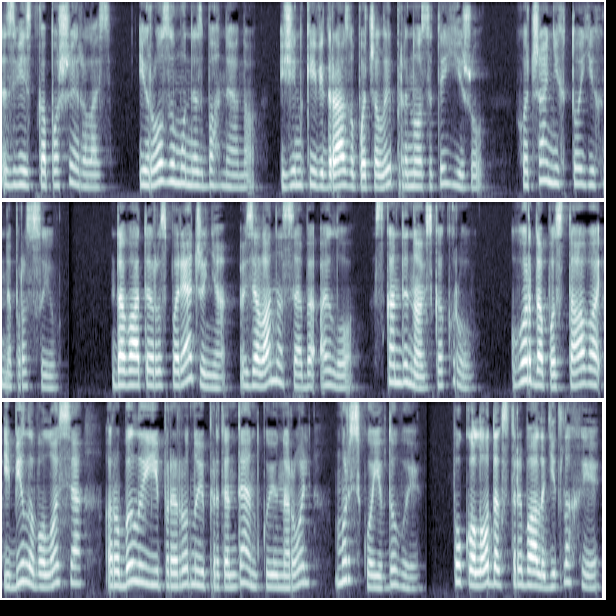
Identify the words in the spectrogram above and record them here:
Звістка поширилась, і розуму незбагнено. Жінки відразу почали приносити їжу, хоча ніхто їх не просив. Давати розпорядження взяла на себе Айло, скандинавська кров. Горда постава і біле волосся робили її природною претенденткою на роль морської вдови. По колодах стрибали дітлахи,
